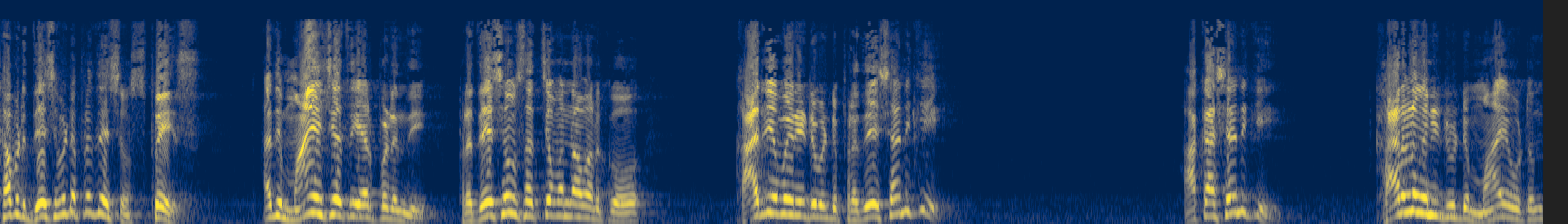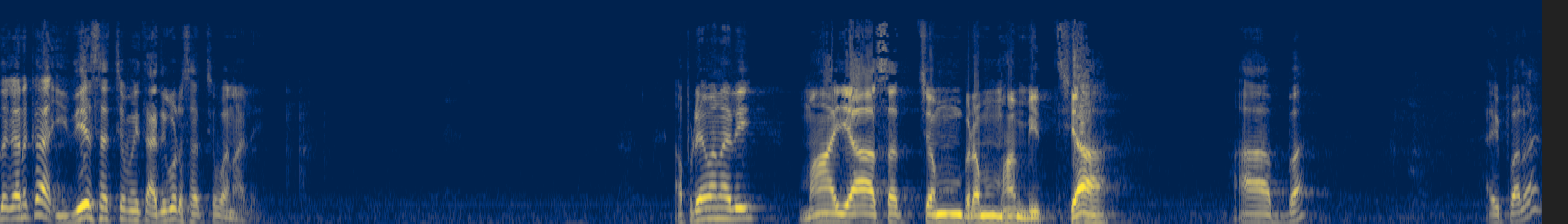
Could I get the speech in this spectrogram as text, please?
కాబట్టి దేశం అంటే ప్రదేశం స్పేస్. అది మాయ చేత ఏర్పడింది. ప్రదేశం సత్యం అన్నావనుకో కార్యమైనటువంటి ప్రదేశానికి ఆకాశానికి కారణమైనటువంటి మాయ ఒకటి ఉంది కనుక ఇదే సత్యం అయితే అది కూడా సత్యం అనాలి. అప్పుడేమనాలి? మాయా సత్యం బ్రహ్మ మిథ్యా. అబ్బా! అయిపోలా?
